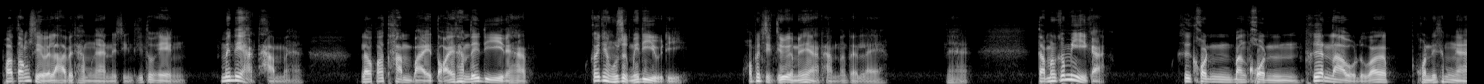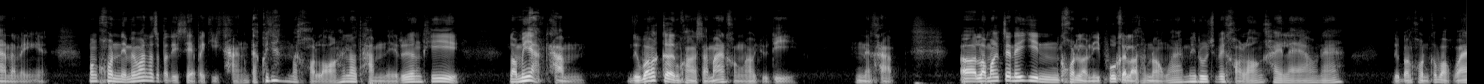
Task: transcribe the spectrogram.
เพราะต้องเสียเวลาไปทำงานในสิ่งที่ตัวเองไม่ได้อยากทำนะฮะแล้วก็ทำไปต่อให้ทำได้ดีนะครับ ก็ยังรู้สึกไม่ดีอยู่ดี เพราะเป็นสิ่งที่ตัวเองไม่ได้อยากทำตั้งแต่แรกนะฮะแต่มันก็มีอีกอะคือคนบางคนเพื่อนเราหรือว่า คนที่ทำงานอะไรเงี้ยบางคนเนี่ยไม่ว่าเราจะปฏิเสธไปกี่ครั้ง แต่ก็ยังมาขอร้องให้เราทำในเรื่องที่เราไม่อยากทำหรือว่าเกินความสามารถของเราอยู่ดีนะครับเออเรามักจะได้ยินคนเหล่านี้พูดกับเราทำนองว่า ไม่รู้จะไปขอร้องใครแล้วนะ หรือบางคนก็บอกว่า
